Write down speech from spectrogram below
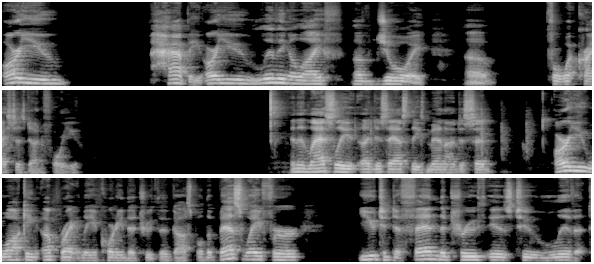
Are you happy? Are you living a life of joy uh, for what Christ has done for you? And then lastly, I just asked these men, I just said, are you walking uprightly according to the truth of the gospel? The best way for you to defend the truth is to live it.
